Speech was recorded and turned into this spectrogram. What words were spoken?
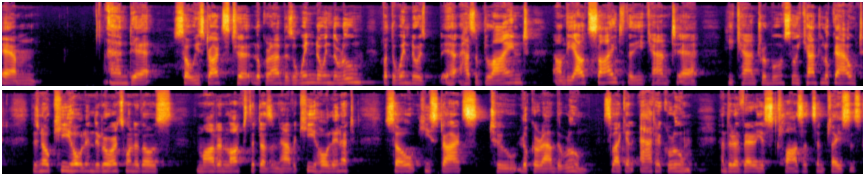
Um, and uh, so he starts to look around. There's a window in the room, but the window is, has a blind on the outside that he can't, uh, he can't remove, so he can't look out. There's no keyhole in the door. It's one of those modern locks that doesn't have a keyhole in it. So he starts to look around the room. It's like an attic room and there are various closets and places.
